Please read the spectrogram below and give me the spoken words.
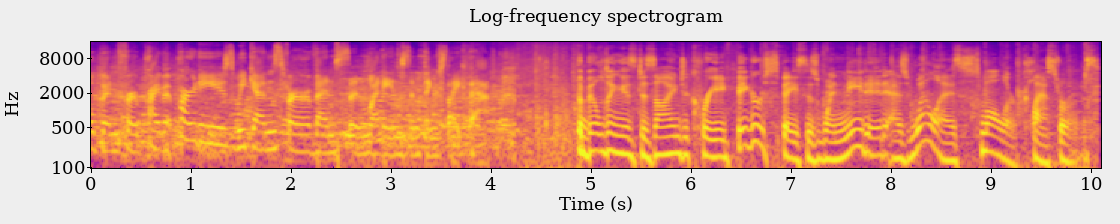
open for private parties, weekends for events and weddings and things like that. The building is designed to create bigger spaces when needed, as well as smaller classrooms.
